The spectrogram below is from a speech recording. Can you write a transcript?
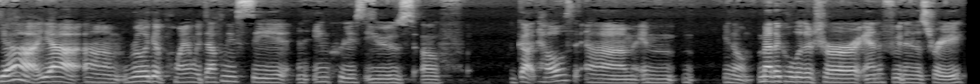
yeah yeah um, really good point we definitely see an increased use of gut health um, in you know medical literature and the food industry.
